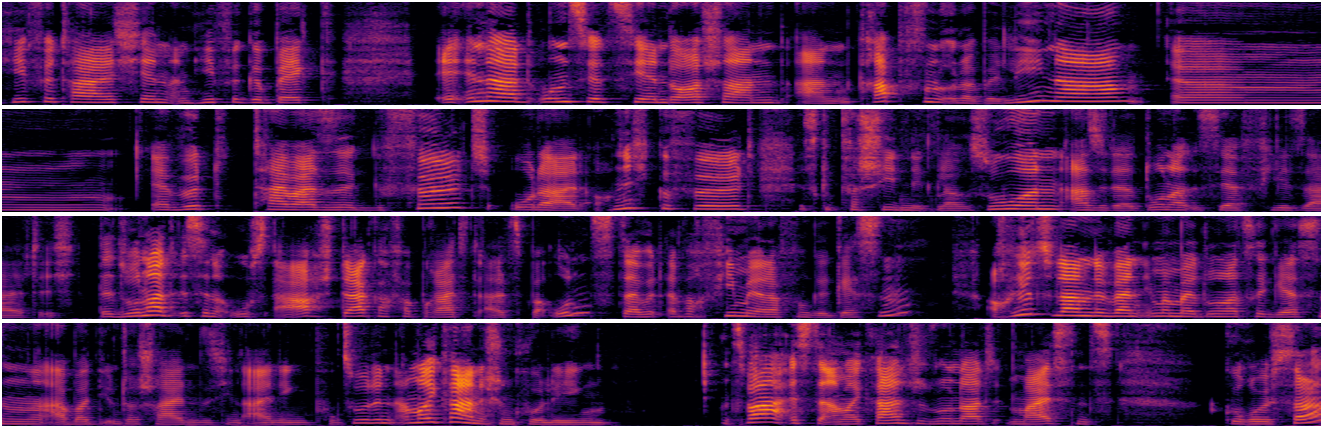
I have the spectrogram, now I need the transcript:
Hefeteilchen, ein Hefegebäck. Erinnert uns jetzt hier in Deutschland an Krapfen oder Berliner. Ähm, er wird teilweise gefüllt oder halt auch nicht gefüllt. Es gibt verschiedene Glasuren, also der Donut ist sehr vielseitig. Der Donut ist in den USA stärker verbreitet als bei uns. Da wird einfach viel mehr davon gegessen. Auch hierzulande werden immer mehr Donuts gegessen, aber die unterscheiden sich in einigen Punkten zu den amerikanischen Kollegen. Und zwar ist der amerikanische Donut meistens größer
